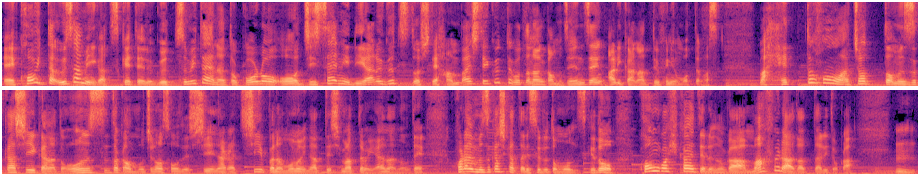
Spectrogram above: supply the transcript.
えー、こういった宇佐美がつけてるグッズみたいなところを実際にリアルグッズとして販売していくってことなんかも全然ありかなっていうふうに思ってます。まあ、ヘッドホンはちょっと難しいかなと、音質とかももちろんそうですし、なんかチープなものになってしまっても嫌なので、これは難しかったりすると思うんですですけど、今後控えてるのがマフラーだったりとか、うん。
